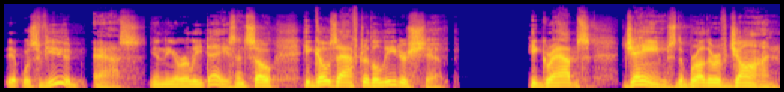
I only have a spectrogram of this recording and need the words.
it was viewed as in the early days. And so he goes after the leadership. He grabs James, the brother of John.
